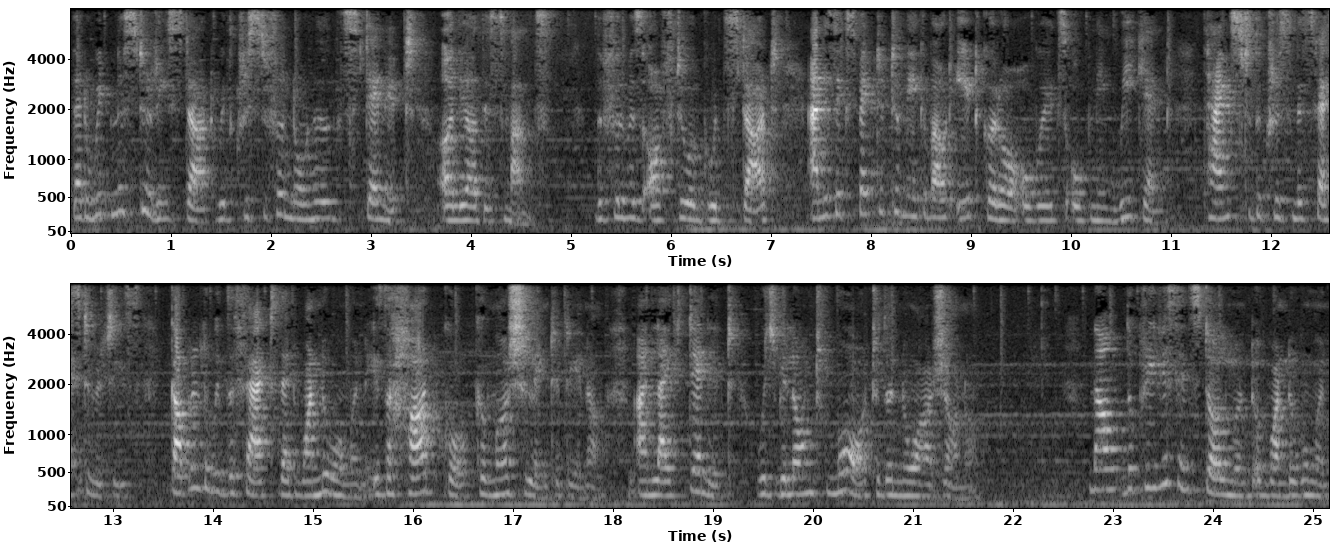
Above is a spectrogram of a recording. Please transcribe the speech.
that witnessed a restart with Christopher Nolan's Tenet earlier this month. The film is off to a good start and is expected to make about 8 crore over its opening weekend, thanks to the Christmas festivities coupled with the fact that Wonder Woman is a hardcore commercial entertainer, unlike Tenet, which belonged more to the noir genre. Now, the previous installment of Wonder Woman,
